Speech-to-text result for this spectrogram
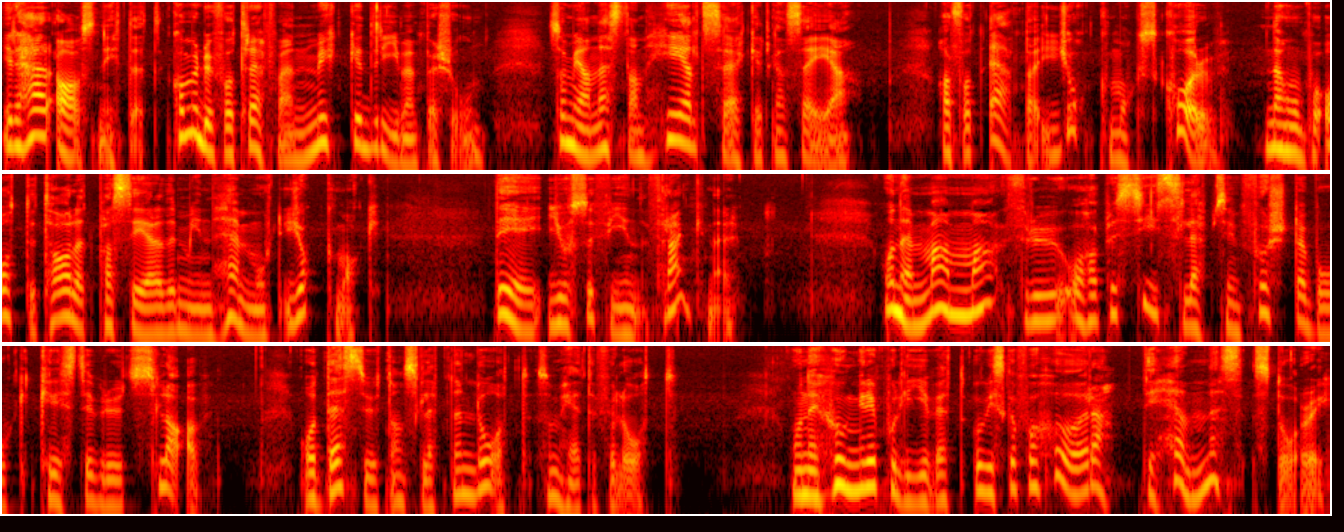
I det här avsnittet kommer du få träffa en mycket driven person som jag nästan helt säkert kan säga har fått äta Jokkmokkskorv när hon på 80-talet passerade min hemort Jokkmokk. Det är Josefin Frankner. Hon är mamma, fru och har precis släppt sin första bok Kristi Bruds slav och dessutom släppt en låt som heter Förlåt. Hon är hungrig på livet och vi ska få höra till hennes story.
